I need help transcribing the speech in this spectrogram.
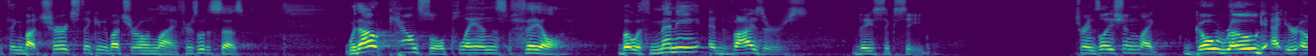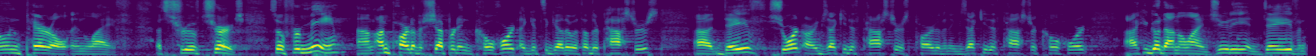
Thinking about church, thinking about your own life. Here's what it says Without counsel, plans fail, but with many advisors, they succeed. Translation like, go rogue at your own peril in life. That's true of church. So for me, um, I'm part of a shepherding cohort. I get together with other pastors. Uh, Dave Short, our executive pastor, is part of an executive pastor cohort. I could go down the line. Judy and Dave and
